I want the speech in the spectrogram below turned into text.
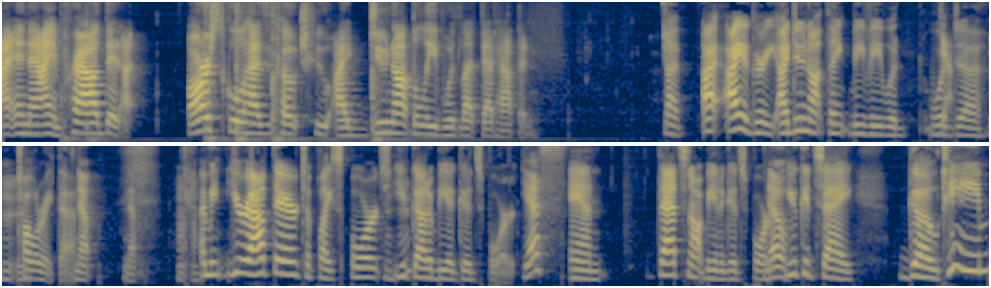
I, and I am proud that our school has a coach who I do not believe would let that happen. I, I, I agree. I do not think BV would would uh, tolerate that. No. No. I mean, you're out there to play sports. Mm-hmm. You've got to be a good sport, Yes. and that's not being a good sport. No. You could say go team,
